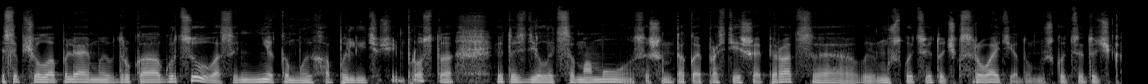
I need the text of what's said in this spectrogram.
Если пчелоопыляемые вдруг огурцы у вас, и некому их опылить, очень просто это сделать самому. Совершенно такая простейшая операция. Вы мужской цветочек срываете, я думаю, мужской цветочек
